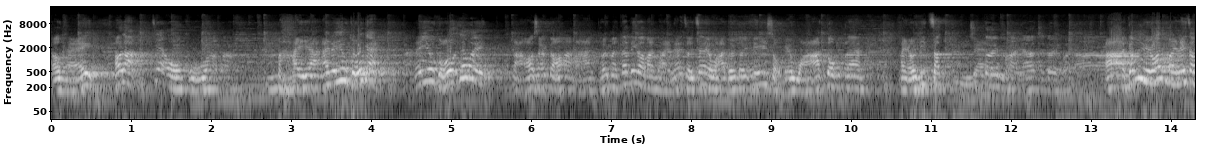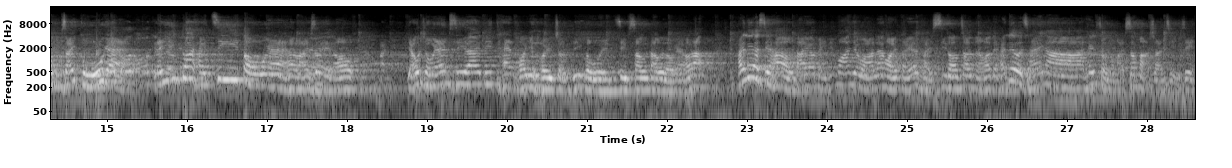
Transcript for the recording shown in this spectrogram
？OK，好啦，即係我估係嘛？唔係啊，誒你要估嘅，你要估，因為嗱，我想講啊嚇，佢問得呢個問題咧，就即係話佢對 Hazel 嘅畫工咧係有啲質疑嘅。絕對唔係啊，絕對唔係啊。啊，咁如果唔係你就唔使估嘅你應該係知道嘅，係咪先？好，有做 MC 咧，啲 tag 可以去盡啲，佢會接收兜到嘅。好啦，喺呢個時候，大家明點玩嘅話咧，我哋第一題試當真啊！我哋喺呢度請阿 Hazel 同埋森華上前先，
